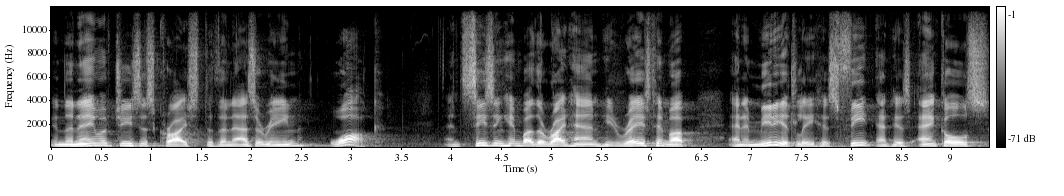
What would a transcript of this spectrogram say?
In the name of Jesus Christ, the Nazarene, walk. And seizing him by the right hand, he raised him up, and immediately his feet and his ankles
